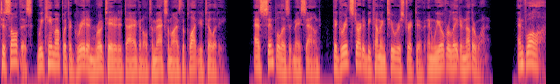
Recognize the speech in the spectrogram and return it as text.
To solve this, we came up with a grid and rotated it diagonal to maximize the plot utility. As simple as it may sound, the grid started becoming too restrictive and we overlaid another one. And voila!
